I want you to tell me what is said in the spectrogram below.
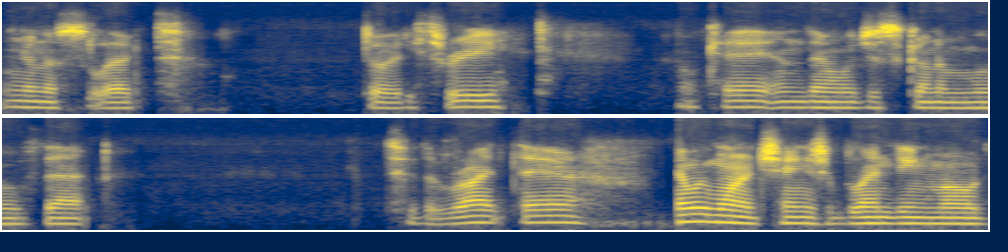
I'm going to select 33 okay and then we're just going to move that to the right there. And we want to change the blending mode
